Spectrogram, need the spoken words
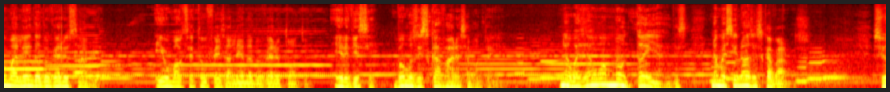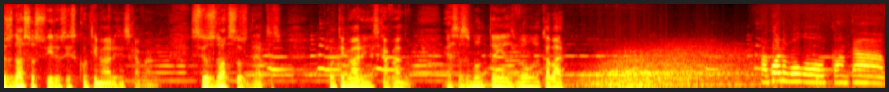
uma lenda do velho sábio. E o Mao Tse fez a lenda do velho tonto. Ele disse, vamos escavar essa montanha. Não, mas é uma montanha. Ele disse, não, mas se nós escavarmos, se os nossos filhos continuarem escavando, se os nossos netos continuarem escavando, essas montanhas vão acabar. Agora vou cantar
